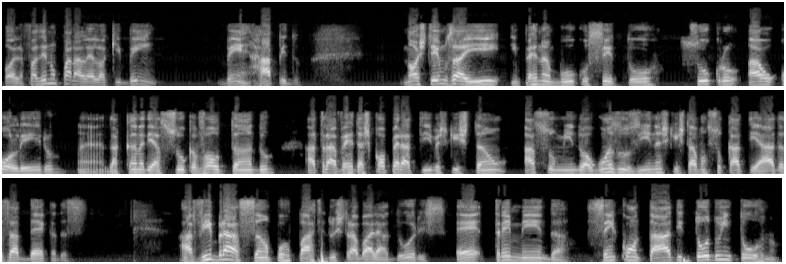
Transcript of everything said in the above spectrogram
olha, fazendo um paralelo aqui bem, bem rápido, nós temos aí em Pernambuco o setor sucro alcooleiro né, da cana-de-açúcar voltando através das cooperativas que estão assumindo algumas usinas que estavam sucateadas há décadas. A vibração por parte dos trabalhadores é tremenda, sem contar de todo o entorno.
